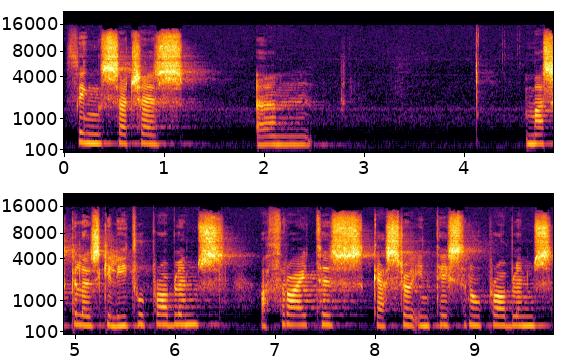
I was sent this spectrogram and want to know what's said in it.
things such as um, musculoskeletal problems, arthritis, gastrointestinal problems,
